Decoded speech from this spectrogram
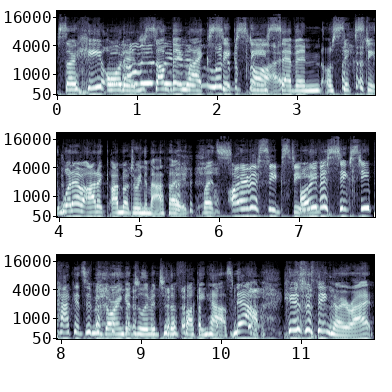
So he ordered Obviously something like look at the price. 67 or 60, whatever. I don't, I'm not doing the math. I, let's. over sixty. Over 60 packets of me get delivered to the fucking house. Now, here's the thing though, right?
